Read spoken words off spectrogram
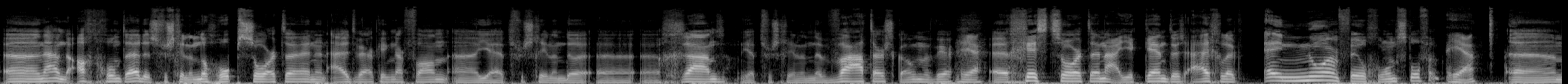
Eh, nou, in de achtergrond, hè, dus verschillende hopsoorten en een uitwerking daarvan. Eh, je hebt verschillende eh, graan, je hebt verschillende waters, komen we weer. Eh, gistsoorten. Nou, je kent dus eigenlijk enorm veel grondstoffen. Ja. Ehm,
